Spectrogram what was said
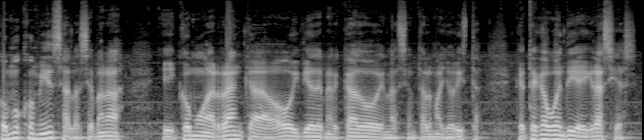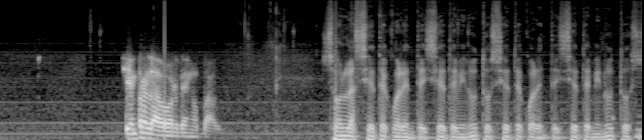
cómo comienza la semana y cómo arranca hoy día de mercado en la Central Mayorista. Que tenga buen día y gracias. Siempre a la orden, Pablo. Son las 7:47 minutos, 7:47 minutos.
